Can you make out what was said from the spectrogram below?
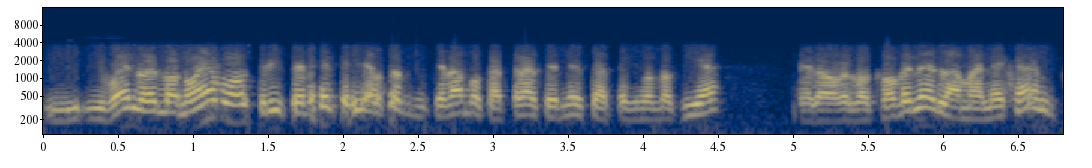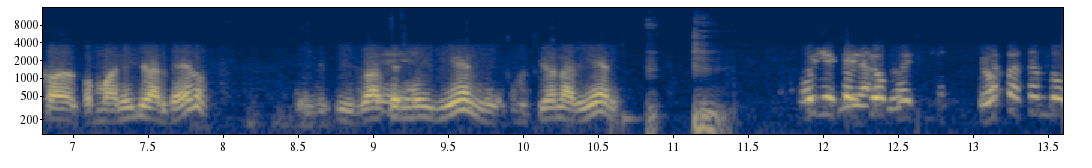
y, bueno, es lo nuevo, tristemente ya nosotros quedamos atrás en esta tecnología, pero los jóvenes la manejan como anillo al dedo y, lo hacen muy bien y funciona bien. Oye, que yo, pues, va pasando,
